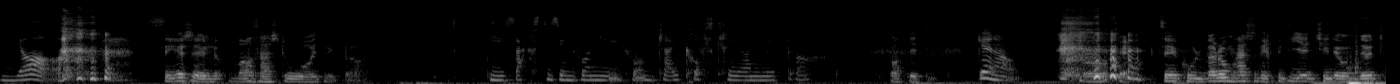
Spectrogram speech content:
Ja. Sehr schön. Was hast du uns mitgebracht? Die sechste Sinfonie von Tchaikovsky habe ich mitgebracht. Pathetik. Genau. Okay, sehr cool. Warum hast du dich für die entschieden und nicht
